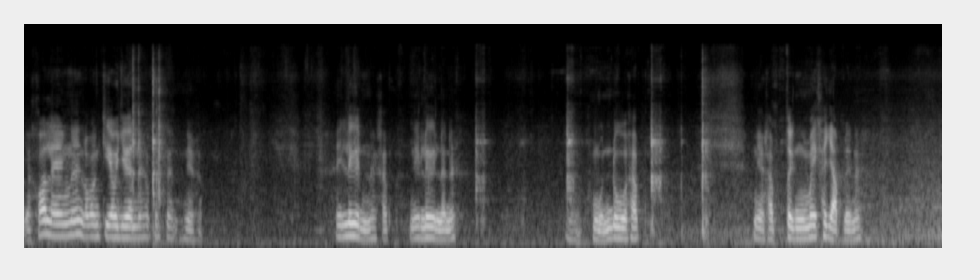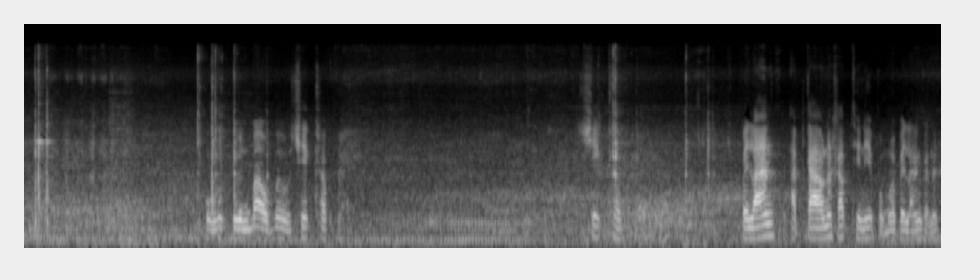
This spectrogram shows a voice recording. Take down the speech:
อย่าเคาะแรงนะระวังเกลียวเยินนะครับเพื่อนๆเนี่ยครับ ให้ลื่นนะครับ นี่ลื่นแล้วนะ หมุนดูครับ เนี่ยครับ ตึงไม่ขยับเลยนะผมลูกปืนเบ้าเบ้าเช็คครับ เช็คครับ ไปล้างอัดกาวนะครับ ทีนี้ผมเอาไปล้างก่อนนะ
